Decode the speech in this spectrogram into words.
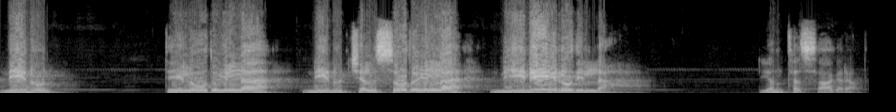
ನೀನು ತೇಲೋದು ಇಲ್ಲ, ನೀನು ಚಲಿಸೋದು ಇಲ್ಲ, ನೀನೇ ಇರೋದಿಲ್ಲ. ಎಂಥ ಸಾಗರ ಅದು.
